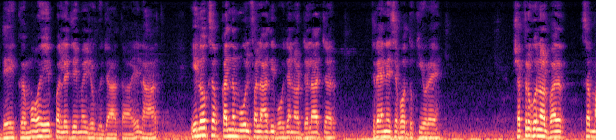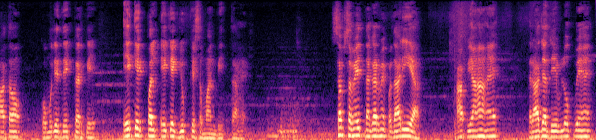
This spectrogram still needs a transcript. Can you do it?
देख मोहे पल जिम युग जाता है नाथ। ये लोग सब कंद मूल फल आदि भोजन और जलाचर रहने से बहुत दुखी हो रहे हैं। शत्रुघ्न और भरत सब माताओं को मुझे देख करके एक एक पल एक एक युग के समान बीतता है। सब समेत नगर में पधारिए आप। आप यहाँ हैं, राजा देवलोक में हैं।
